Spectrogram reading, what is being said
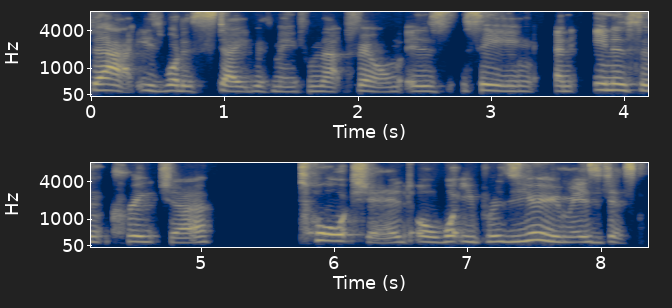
that is what has stayed with me from that film is seeing an innocent creature tortured, or what you presume is just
